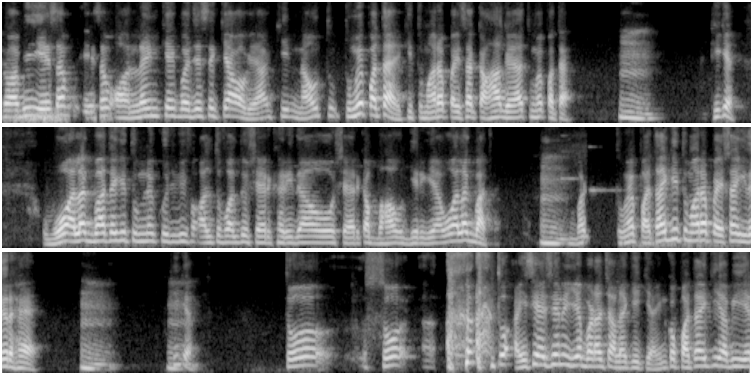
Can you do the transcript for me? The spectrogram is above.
तो अभी ये सब ये सब ऑनलाइन के वजह से क्या हो गया कि नाउ तु, तुम्हें पता है कि तुम्हारा पैसा कहाँ गया तुम्हें पता है। हम्म। ठीक है? वो अलग बात है कि तुमने कुछ भी फालतू फालतू शेयर खरीदा वो शेयर का भाव गिर गया वो अलग बात है। हम्म। बट तुम्हें पता है कि तुम्हारा पैसा इधर है। हम्म। ठीक है? तो सो तो आईसीआईसी ने ये बड़ा चालाकी किया। इनको पता है कि अभी ये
